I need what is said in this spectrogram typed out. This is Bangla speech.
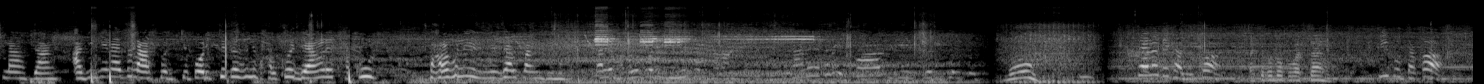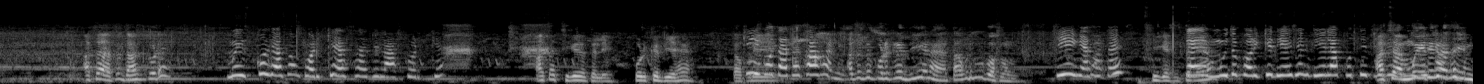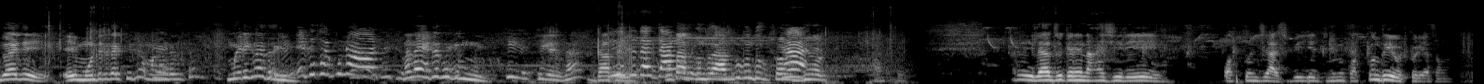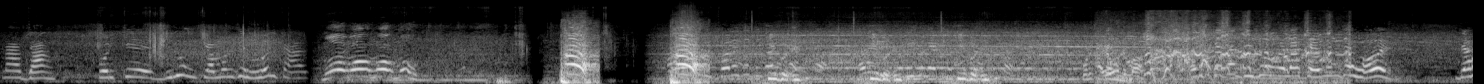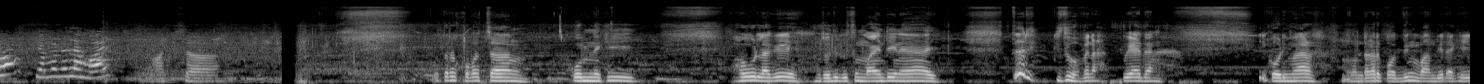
না যান আজকে দিন এত লাস্ট পরীক্ষা পরীক্ষাটা যদি ভালো করে দেওয়া ঠাকুর ভালো করে রেজাল্ট পান যিনি। তাহলে ভালো করে দিয়ে। বউ! কেন দেখাবি ক? একটা কথা পাচ্ছেন কি কথা ক? আচ্ছা তুই যাস করে? মুই স্কুল যাচ্ছিলাম পরীক্ষা আছে আজ লাস্ট পরীক্ষা। আচ্ছা ঠিক আছে তাহলে পরীক্ষা দিয়ে হ্যাঁ। তারপরে আচ্ছা তুই পরীক্ষা দিয়ে না তারপরে তুমি কসম। ঠিক আছে তাই। ঠিক আছে তাই? মুই তো পরীক্ষা দিয়েছেন দুই লাখ করতে আচ্ছা মুই এটা কেন থাকিম তো যে এই মন্দিরে দেখছি না মানন্দের মুই এটা কেন থাকিম? এটা থাকব না না। না এটা থাকিম মুই। ঠিক আছে। ঠিক আছে হ্যাঁ? যা তাই যাও। তাহলে আসব কিন্তু আসব কিন্তু সব। দিন আরে ইলাজু কেন না আসি রে। কতক্ষণ যে আসবি যে তুমি কতক্ষণ থেকে ওয়েট করি আসাম। না যান পরীক্ষা দিলুম কেমন যে হল মো মো মো মো। কি করে কি করে করে হয় আচ্ছা। কবার চান কম নাকি? ভালো লাগে যদি কিছু মাইন্ডে নেয় তোর কিছু হবে না ওয়াই দেন। কি করি মার মনটাকার কদিন বান্ধি রাখি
